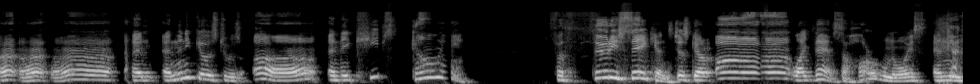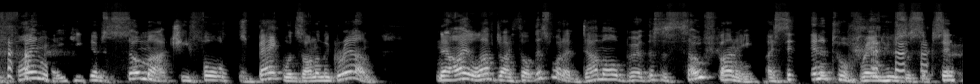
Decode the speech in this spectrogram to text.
uh, uh, uh. And, and then he goes to his uh, and he keeps going for 30 seconds, just going, uh, like that. It's a horrible noise. And then finally, he gives so much, he falls backwards onto the ground. Now, I loved it. I thought, this what a dumb old bird. This is so funny. I sent it to a friend who's a successful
